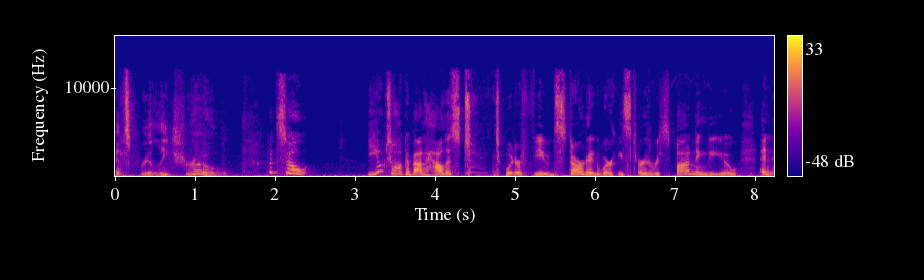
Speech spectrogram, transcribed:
it's really true. But so you talk about how this t- Twitter feud started, where he started responding to you, and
